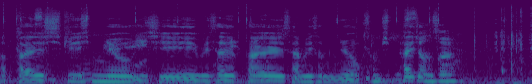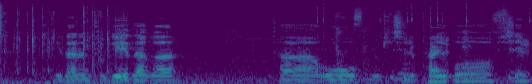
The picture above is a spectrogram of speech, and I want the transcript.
아파의 12, 16, 20, 미사일 8, 32, 36, 38 전설. 이달은 두 개에다가 4, 5, 6, 7, 8, 9, 10,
